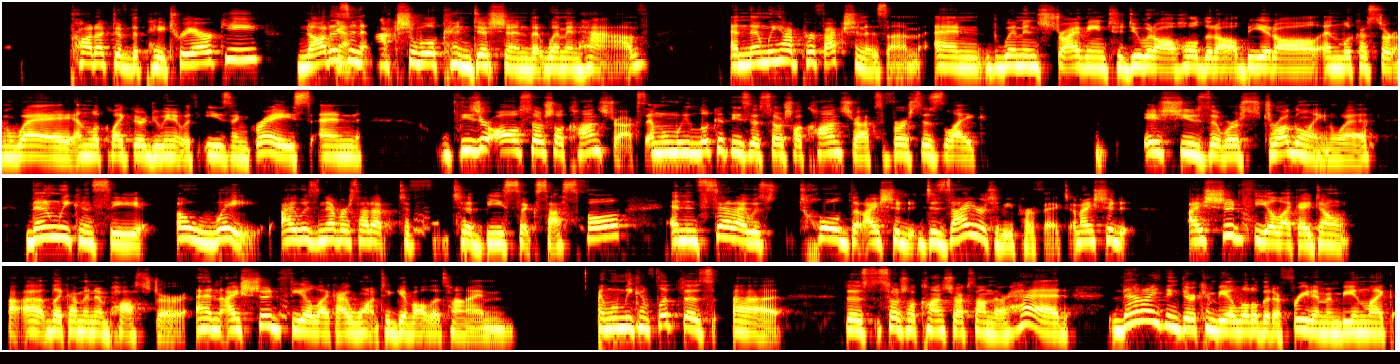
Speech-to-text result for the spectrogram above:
product of the patriarchy, not as yeah. an actual condition that women have. And then we have perfectionism and women striving to do it all, hold it all, be it all, and look a certain way and look like they're doing it with ease and grace. And these are all social constructs. And when we look at these as social constructs versus like issues that we're struggling with, then we can see, oh wait, I was never set up to to be successful, and instead I was told that I should desire to be perfect, and I should I should feel like I don't uh, like I'm an imposter, and I should feel like I want to give all the time, and when we can flip those uh, those social constructs on their head, then I think there can be a little bit of freedom in being like,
